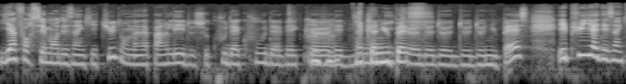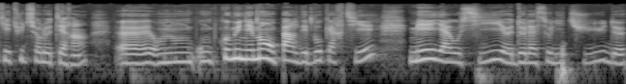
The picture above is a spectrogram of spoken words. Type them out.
Il y a forcément des inquiétudes. On en a parlé de ce coude à coude avec euh, mhm. dynamique de, de, NUPES. Et puis, il y a des inquiétudes sur le terrain. Euh, on, communément, on parle des beaux quartiers, mais il y a aussi euh, de la solitude,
